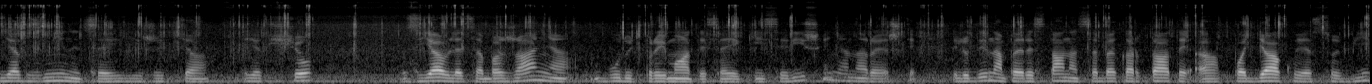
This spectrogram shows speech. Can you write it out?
як зміниться її життя, якщо з'являться бажання, будуть прийматися якісь рішення нарешті, і людина перестане себе картати, а подякує собі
